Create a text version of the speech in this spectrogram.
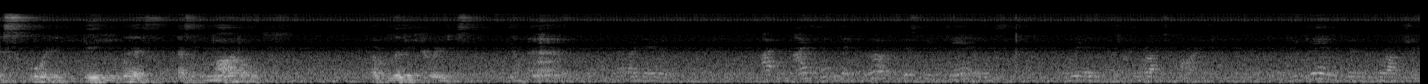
escorting, being with, as a model of living courageously. I, think that, look, this begins with a corrupt heart. It begins with corruption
